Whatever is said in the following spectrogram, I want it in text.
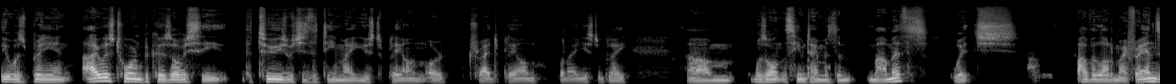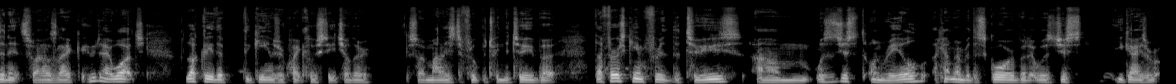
it was brilliant. I was torn because obviously the twos, which is the team I used to play on or tried to play on when I used to play, um, was on at the same time as the Mammoths, which have a lot of my friends in it. So I was like, who do I watch? Luckily, the, the games are quite close to each other, so I managed to float between the two. But that first game for the twos um, was just unreal. I can't remember the score, but it was just you guys were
